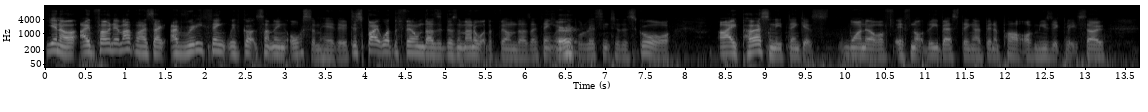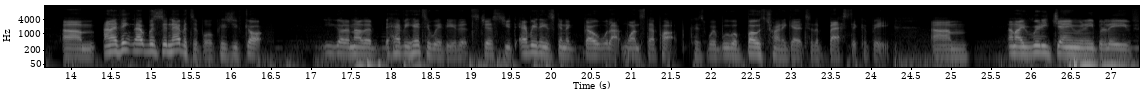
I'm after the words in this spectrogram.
you know, I phoned him up and I was like, I really think we've got something awesome here, dude. Despite what the film does, it doesn't matter what the film does. I think Sure. when people listen to the score, I personally think it's one of, if not the best thing I've been a part of musically. So, um, and I think that was inevitable because you've got you got another heavy hitter with you. That's just you, everything's going to go that one step up because we we were both trying to get it to the best it could be. Um, and I really genuinely believe,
